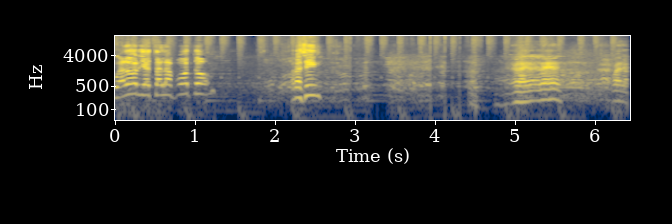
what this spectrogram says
jugador, ya está la foto. Ahora sí. Eh, eh, eh. Bueno,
